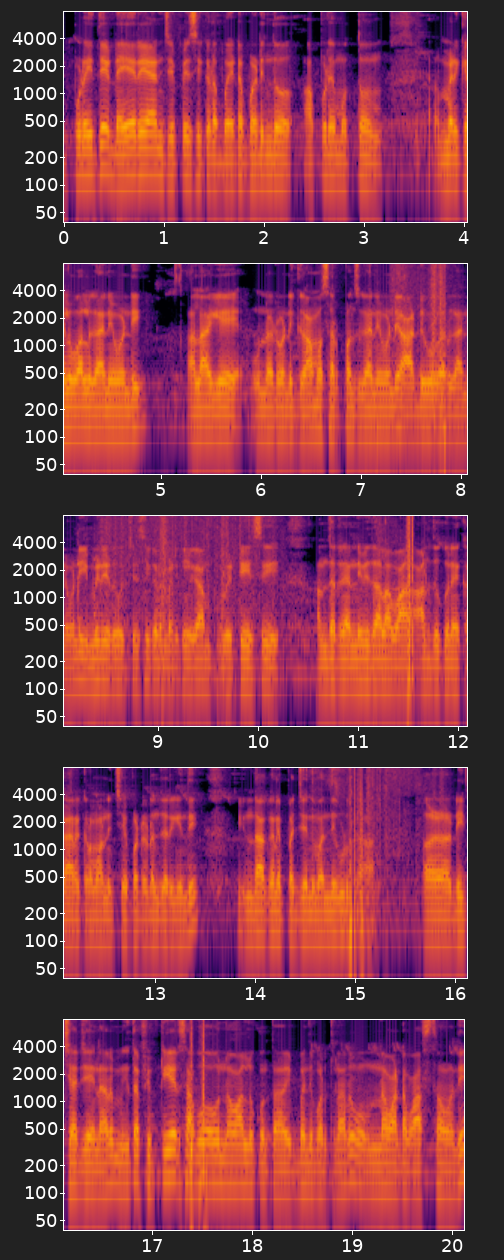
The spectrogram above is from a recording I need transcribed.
ఎప్పుడైతే డయేరియా అని చెప్పేసి ఇక్కడ బయటపడిందో అప్పుడే మొత్తం మెడికల్ వాళ్ళు కానివ్వండి అలాగే ఉన్నటువంటి గ్రామ సర్పంచ్ కానివ్వండి ఆర్డీఓ గారు కానివ్వండి ఇమీడియట్గా వచ్చేసి ఇక్కడ మెడికల్ క్యాంప్ పెట్టేసి అందరిని అన్ని విధాలా ఆడుకునే కార్యక్రమాన్ని చేపట్టడం జరిగింది. ఇందాకనే పద్దెనిమిది మంది కూడా డిశ్చార్జ్ అయినారు. మిగతా ఫిఫ్టీ ఇయర్స్ అబోవ్ ఉన్న వాళ్ళు కొంత ఇబ్బంది పడుతున్నారు. ఉన్నమాట వాస్తవం అది.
